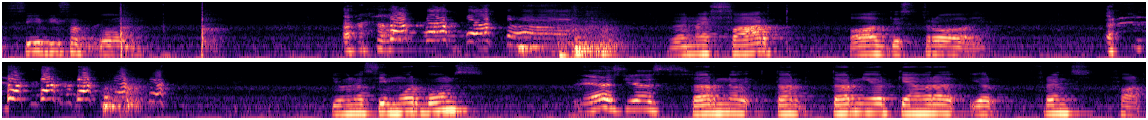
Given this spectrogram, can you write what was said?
See this a bomb. when I fart, all destroy. you wanna see more bombs? Yes, yes. Turn turn turn your camera your friend's fart.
